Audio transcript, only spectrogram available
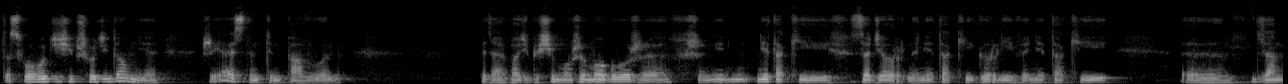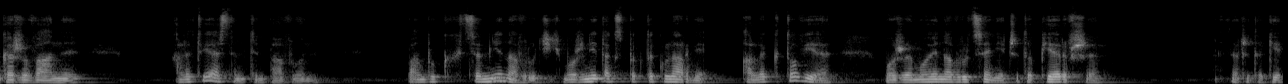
To słowo dzisiaj przychodzi do mnie, że ja jestem tym Pawłem. Wydawać by się może mogło, że, że nie, nie taki zadziorny, nie taki gorliwy, nie taki e, zaangażowany, ale to ja jestem tym Pawłem. Pan Bóg chce mnie nawrócić, może nie tak spektakularnie, ale kto wie, może moje nawrócenie, czy to pierwsze, znaczy takie,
